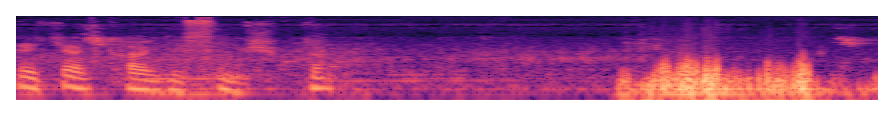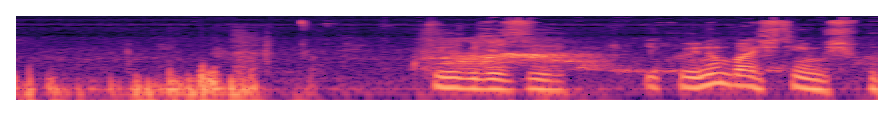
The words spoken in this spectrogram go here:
Heykel kaidesiymiş bu da. Kuyu bileziği. Bir kuyunun başlığıymış bu.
